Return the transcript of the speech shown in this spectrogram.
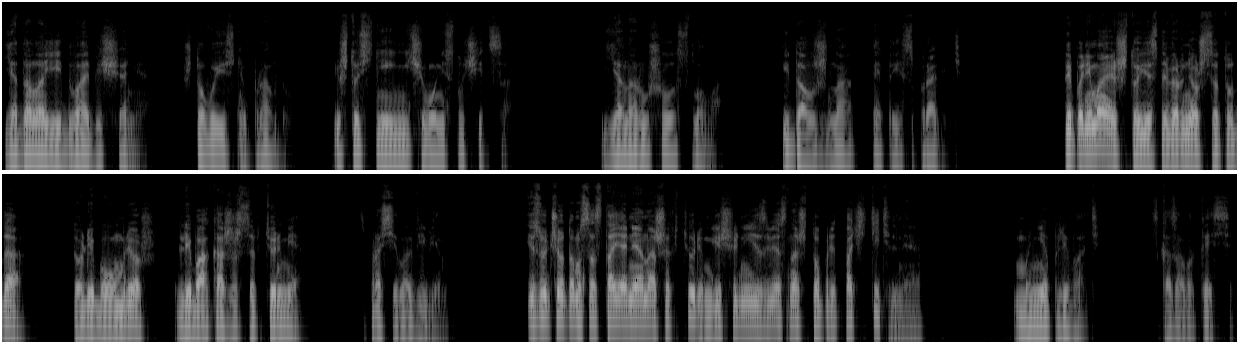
Я дала ей два обещания, что выясню правду и что с ней ничего не случится. Я нарушила слово и должна это исправить. — Ты понимаешь, что если вернешься туда, то либо умрешь, либо окажешься в тюрьме? — спросила Вивиан. — И с учетом состояния наших тюрем еще неизвестно, что предпочтительнее. — Мне плевать, — сказала Кэсси.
